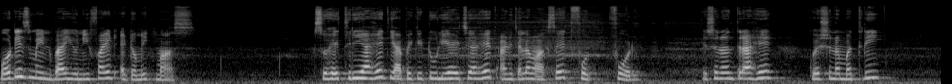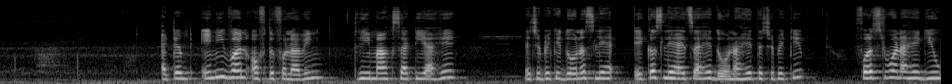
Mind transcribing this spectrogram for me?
what is mean by unified atomic mass so हे थ्री आहेत यापैकी टू लिहायचे आहेत आणि त्याला मार्क्स आहेत फो फोर त्याच्यानंतर आहे question number three attempt any one of the following three मार्क्ससाठी आहे. याच्यापैकी दोनच लिहा एकच लिहायचं आहे दोन आहे त्याच्यापैकी. फर्स्ट वन आहे give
